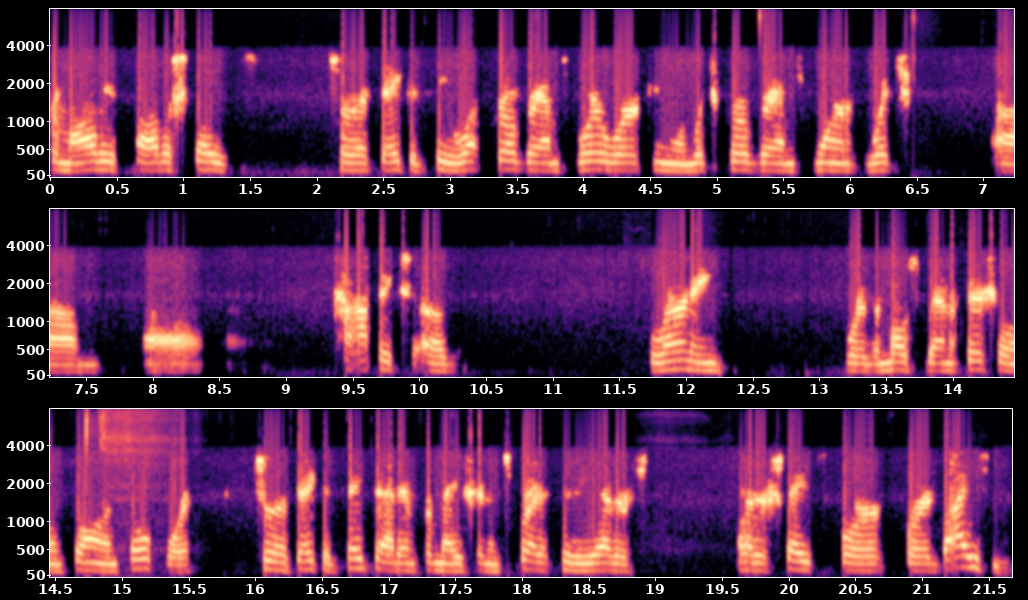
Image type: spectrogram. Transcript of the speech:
from all the all the states so that they could see what programs were working and which programs weren't, which um, uh, topics of learning were the most beneficial, and so on and so forth, so that they could take that information and spread it to the other other states for for advisement.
